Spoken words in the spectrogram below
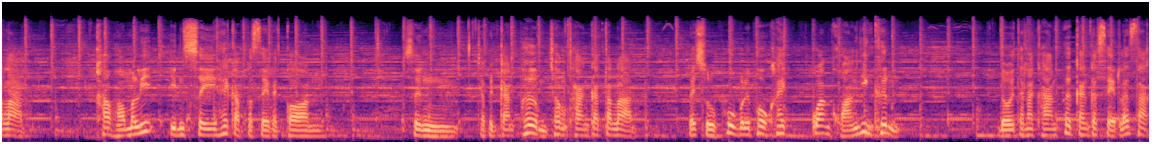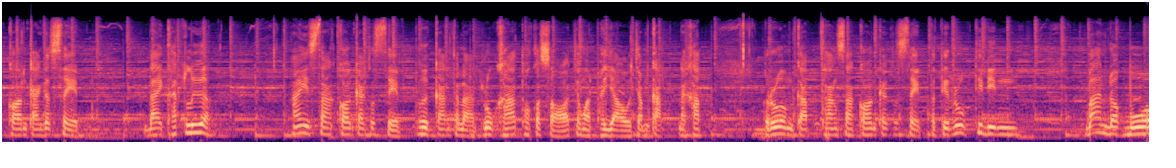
ตลาด ข้าวหอมมะลิอินทรีย์ให้กับเกษตรกร ซึ่งจะเป็นการเพิ่มช่องทางการตลาด ไปสู่ผู้บริโภคให้กว้างขวางยิ่งขึ้น โดยธนาคารเพื่อการเกษตรและสหกรณ์การเกษตร ได้คัดเลือก ให้สหกรณ์การเกษตร เพื่อการตลาดลูกค้าทกสจังหวัดพะเยาจำกัดนะครับ ร่วมกับทางสหกรณ์การเกษตร ปฏิรูปที่ดิน บ้านดอกบัว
